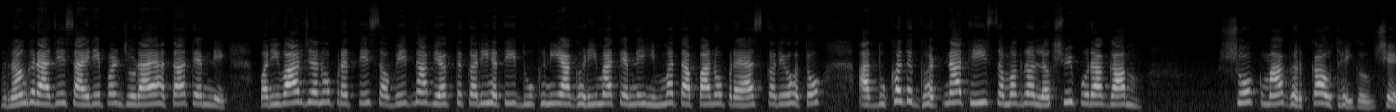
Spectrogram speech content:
રંગ રાજેશ સાયરે પણ જોડાયા હતા. તેમને પરિવારજનો પ્રત્યે સંવેદના વ્યક્ત કરી હતી. દુઃખની આ ઘડીમાં તેમણે હિંમત આપવાનો પ્રયાસ કર્યો હતો. આ દુઃખદ ઘટનાથી સમગ્ર લક્ષ્મીપુરા ગામ શોકમાં ગરકાવ થઈ ગયું છે.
